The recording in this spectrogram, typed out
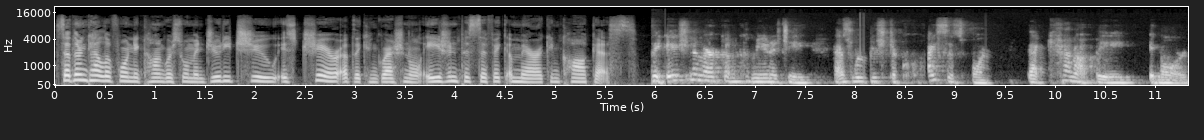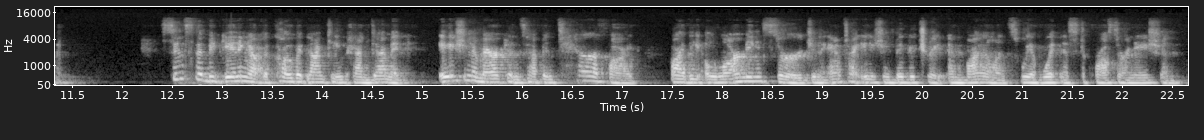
Southern California Congresswoman Judy Chu is chair of the Congressional Asian Pacific American Caucus. The Asian American community has reached a crisis point that cannot be ignored. Since the beginning of the COVID 19 pandemic, Asian Americans have been terrified by the alarming surge in anti Asian bigotry and violence we have witnessed across our nation.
